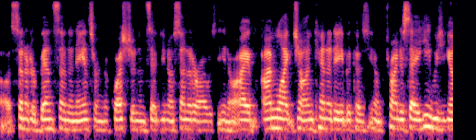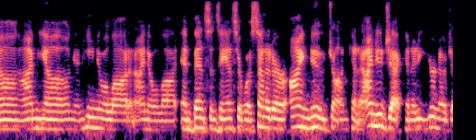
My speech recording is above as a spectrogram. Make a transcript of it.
uh, Senator Bentsen and answering the question and said, you know, Senator, I was, you know, I, I'm like John Kennedy because, you know, trying to say he was young, I'm young, and he knew a lot and I know a lot. And Bentsen's answer was, Senator, I knew John Kennedy. I knew Jack Kennedy. You're no Jack.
